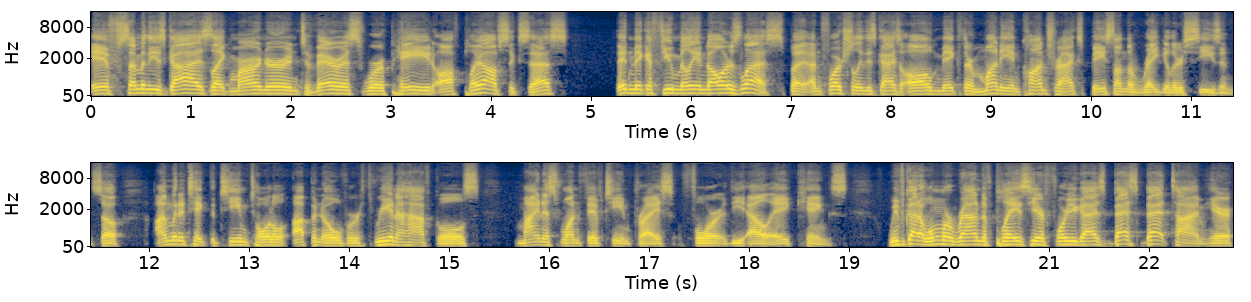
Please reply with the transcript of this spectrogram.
If some of these guys like Marner and Tavares were paid off playoff success, they'd make a few million dollars less. But unfortunately, these guys all make their money in contracts based on the regular season. So I'm going to take the team total up and over three and a half goals, minus 115 price for the LA Kings. We've got a, one more round of plays here for you guys. Best bet time here.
